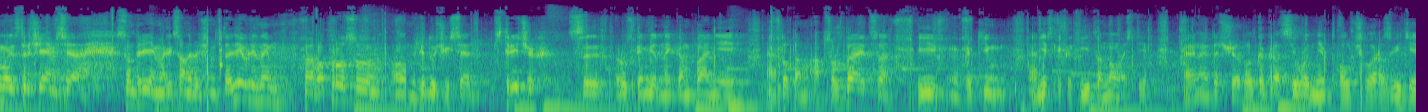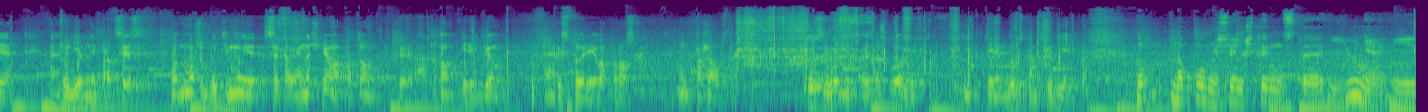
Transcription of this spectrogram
мы встречаемся с Андреем Александровичем Талевлиным по вопросу о ведущихся встречах с русской медной компанией, что там обсуждается и каким, есть ли какие-то новости на этот счет. Вот как раз сегодня получил развитие судебный процесс. Вот может быть мы с этого и начнем, а потом, а потом перейдем к истории вопроса. Ну, пожалуйста. Что сегодня произошло в Екатеринбургском суде? Ну, напомню, сегодня 14 июня и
